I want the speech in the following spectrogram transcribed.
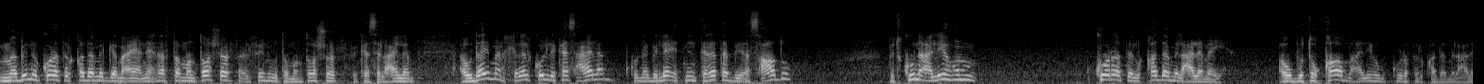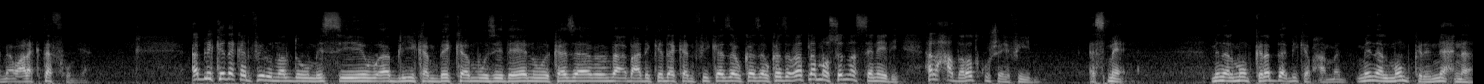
ما بين كرة القدم الجماعية يعني إحنا في 18 في 2018 في كأس العالم أو دايما خلال كل كأس عالم كنا بنلاقي اتنين تلاتة بيصعدوا بتكون عليهم كرة القدم العالمية أو بتقام عليهم كرة القدم العالمية أو على أكتافهم يعني. قبل كده كان في رونالدو وميسي وقبليه كان بيكام وزيدان وكذا بعد كده كان في كذا وكذا وكذا لغاية لما وصلنا السنة دي. هل حضراتكم شايفين أسماء من الممكن أبدأ بيك يا محمد من الممكن إن إحنا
